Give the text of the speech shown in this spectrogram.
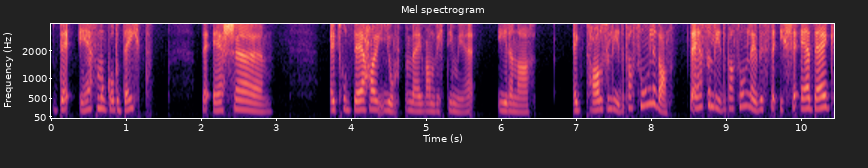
Det er som å gå på date. Det er ikke Jeg tror det har hjulpet meg vanvittig mye i den der Jeg tar det så lite personlig, da. Det er så lite personlig. Hvis det ikke er deg,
